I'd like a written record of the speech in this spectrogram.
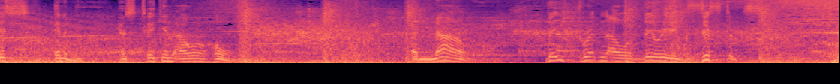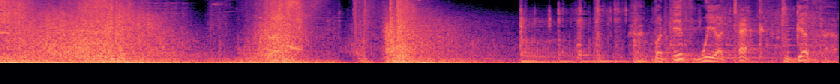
This enemy has taken our home. And now, they threaten our very existence. But if we attack together,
